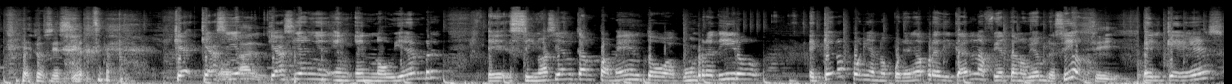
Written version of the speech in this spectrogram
Eso sí es cierto. ¿Qué, hacían, hacían en noviembre? Eh, si no hacían campamento o algún retiro, eh, ¿qué nos ponían? Nos ponían a predicar en la fiesta de noviembre, ¿sí o no? Sí. El que es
